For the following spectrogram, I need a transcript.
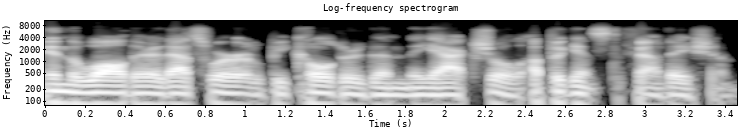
in the wall there, that's where it'll be colder than the actual up against the foundation.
